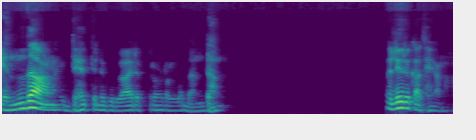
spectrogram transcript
എന്താണ് ഇദ്ദേഹത്തിന്റെ ഗുരുവായൂരപ്പനോടുള്ള ബന്ധം? വലിയൊരു കഥയാണ്.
